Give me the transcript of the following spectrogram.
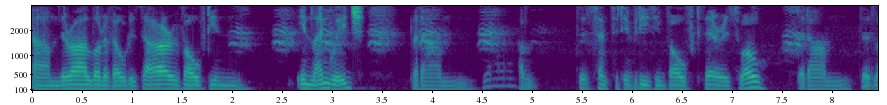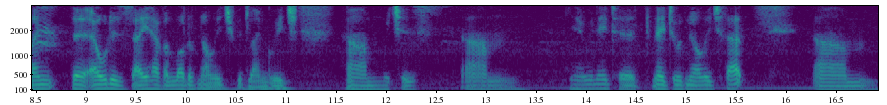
Um, there are a lot of elders that are involved in in language, but um, the sensitivities involved there as well. But the lang- the elders they have a lot of knowledge with language, which is yeah we need to need to acknowledge that. Um,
